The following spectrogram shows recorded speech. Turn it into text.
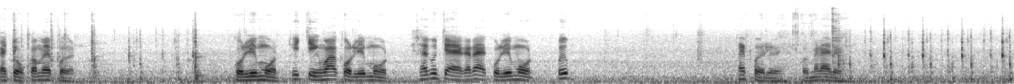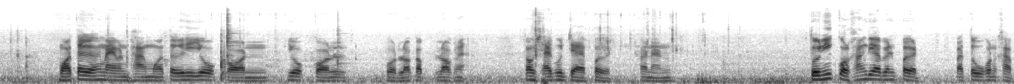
กระจกก็ไม่เปิด กดรีโมทที่จริงว่ากดรีโมทใช้กุญแจก็ได้กดรีโมทปุ๊บ ไม่เปิดเลย เปิดไม่ได้เลย มอเตอร์ข้างในมันพังมอเตอร์ที่โยกกรโยกกรปลดล็อกกับล็อกเนี่ย ต้องใช้กุญแจเปิดเท่านั้น ตัวนี้กดครั้งเดียวเป็นเปิดประตูคนขับ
